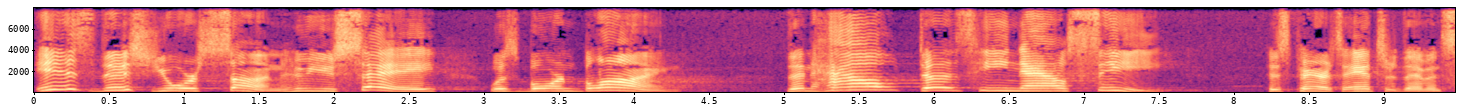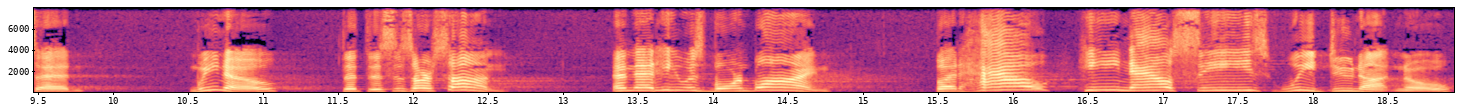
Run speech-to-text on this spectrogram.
Is this your son, who you say was born blind? Then how does he now see? His parents answered them and said, We know that this is our son, and that he was born blind. But how he now sees, we do not know.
